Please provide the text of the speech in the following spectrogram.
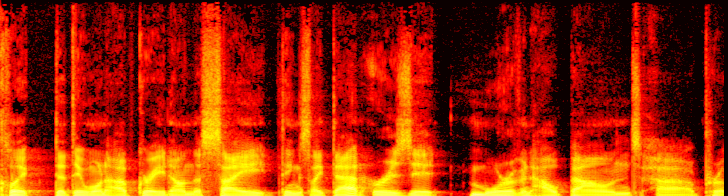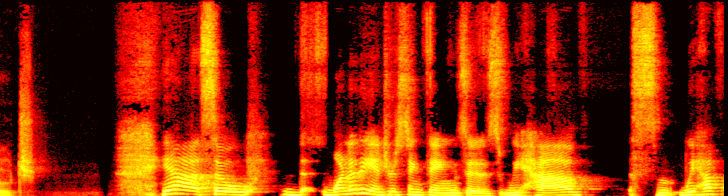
click that they want to upgrade on the site, things like that? Or is it more of an outbound uh, approach? Yeah. So th- one of the interesting things is we have we have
